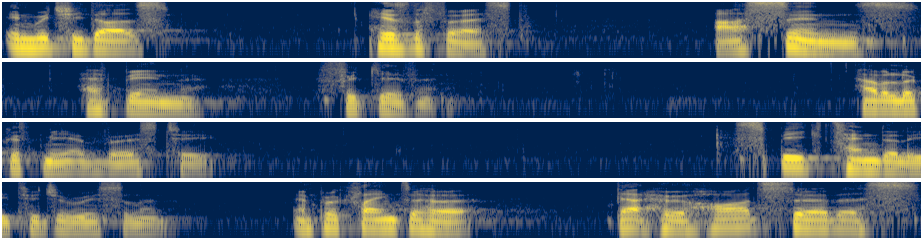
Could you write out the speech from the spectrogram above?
in which He does. Here's the first our sins have been forgiven. Have a look with me at verse 2. Speak tenderly to Jerusalem and proclaim to her that her hard service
